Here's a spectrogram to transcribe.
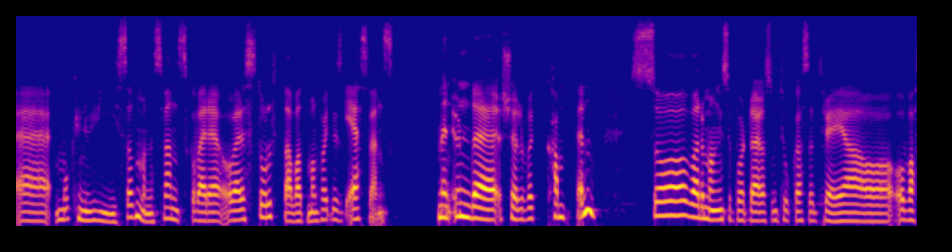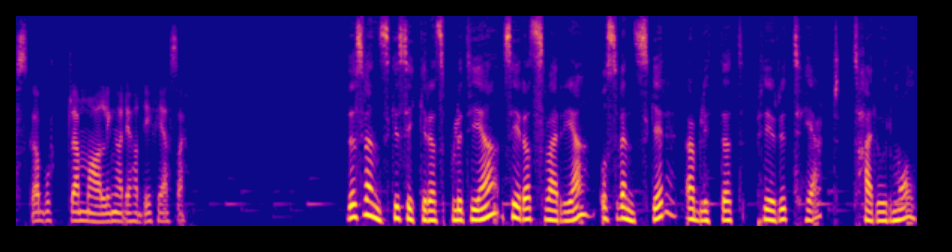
eh, må kunne vise at man er svensk, og være, og være, stolt av at man faktisk er svensk. Men under selve kampen så var det mange supportere som tok av seg trøya og, og vaska bort den malinga de hadde i fjeset. Det svenske sikkerhetspolitiet sier at Sverige og svensker er blitt et prioritert terrormål.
